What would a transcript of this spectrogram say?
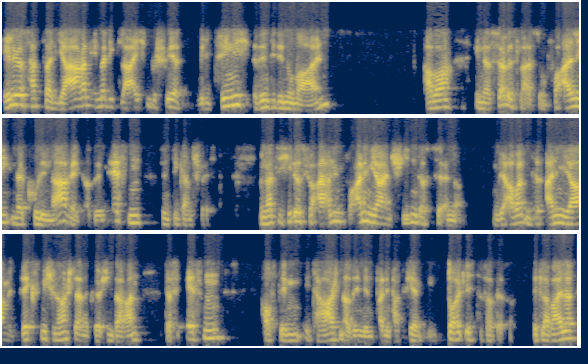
Helios hat seit Jahren immer die gleichen Beschwerden. Medizinisch sind sie die normalen, aber in der Serviceleistung, vor allen Dingen in der Kulinarik, also im Essen, sind sie ganz schlecht. Nun hat sich Helios für einem, vor einem Jahr entschieden, das zu ändern. Und wir arbeiten seit einem Jahr mit sechs Michelin-Sterne-Köchen daran, das Essen auf den Etagen, also in den, bei den Patienten, deutlich zu verbessern. Mittlerweile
